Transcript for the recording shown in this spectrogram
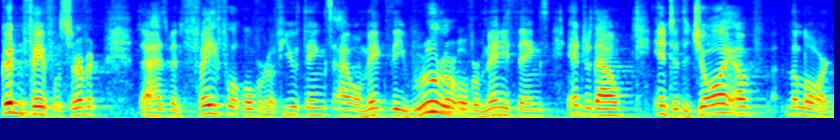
good and faithful servant. Thou hast been faithful over a few things. I will make thee ruler over many things. Enter thou into the joy of the Lord.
